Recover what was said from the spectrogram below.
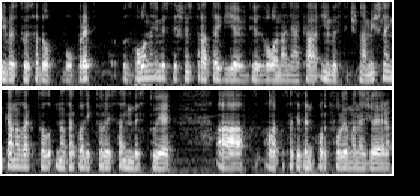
investuje sa do vopred zvolenej investičnej stratégie, vždy je zvolená nejaká investičná myšlienka, na, zákto, na základe ktorej sa investuje, a, ale v podstate ten portfólio manažér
